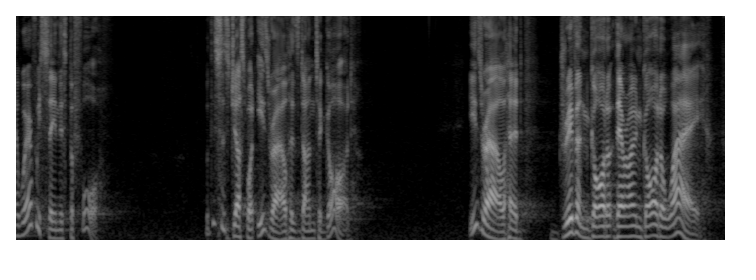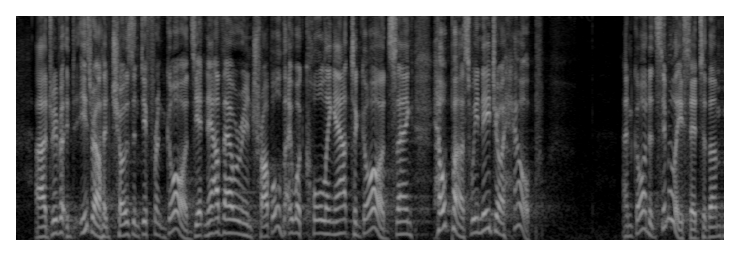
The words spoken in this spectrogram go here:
Now, where have we seen this before? Well, this is just what Israel has done to God. Israel had driven God, their own God away. Uh, Israel had chosen different gods, yet now they were in trouble. They were calling out to God, saying, Help us, we need your help. And God had similarly said to them,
